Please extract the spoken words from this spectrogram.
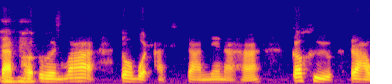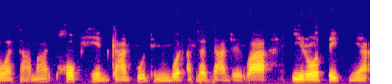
แต่เผอิญว่าตัวบทอัศจรรย์เนี่ยนะฮะก็คือเราอะสามารถพบเห็นการพูดถึงบทอัศจรรย์หรือว่าอีโรติกเนี่ย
